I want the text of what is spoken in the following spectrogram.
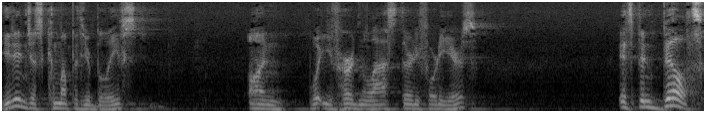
You didn't just come up with your beliefs on what you've heard in the last 30, 40 years. It's been built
